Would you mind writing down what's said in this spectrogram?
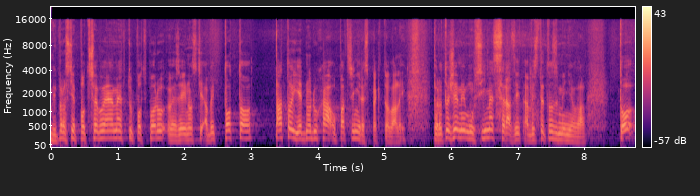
My prostě potřebujeme tu podporu veřejnosti, aby toto tato jednoduchá opatření respektovali, protože my musíme srazit, abyste to zmiňoval, to,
